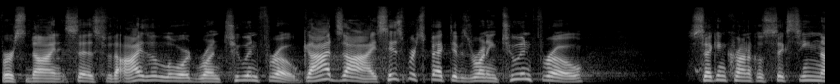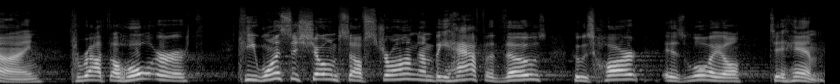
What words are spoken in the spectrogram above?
verse 9, it says, For the eyes of the Lord run to and fro. God's eyes, his perspective is running to and fro. Second Chronicles 16, 9, throughout the whole earth. He wants to show himself strong on behalf of those whose heart is loyal to him.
